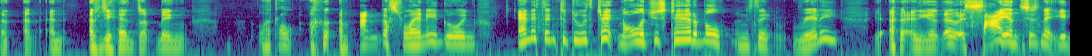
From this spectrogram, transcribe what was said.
and and and he ends up being little Angus Lennie going, anything to do with technology is terrible. And you think, really? And you go, oh, it's science, isn't it? You,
